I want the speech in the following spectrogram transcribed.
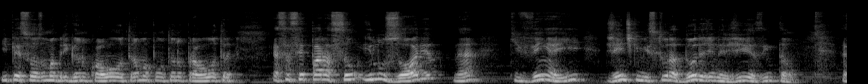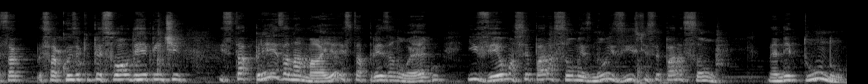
e pessoas uma brigando com a outra, uma apontando para a outra, essa separação ilusória, né? Que vem aí, gente que mistura dores de energias, então, essa, essa coisa que o pessoal de repente está presa na maia, está presa no ego e vê uma separação, mas não existe separação. Né? Netuno,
